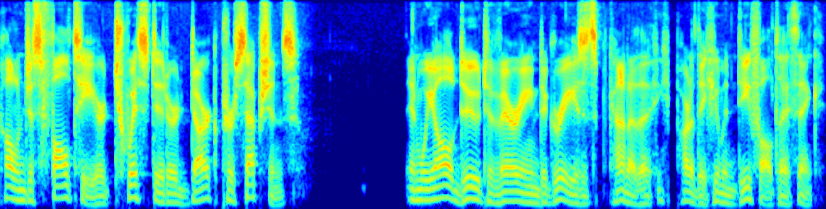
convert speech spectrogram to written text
call them just faulty or twisted or dark perceptions. And we all do to varying degrees. It's kind of the part of the human default, I think.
